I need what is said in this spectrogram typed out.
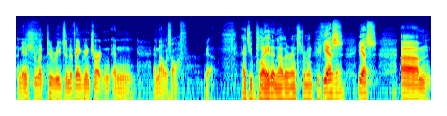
an instrument, two reeds, and a fingering chart, and, and, and I was off. Yeah. Had you played another instrument before? Yes, that? yes. Um,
